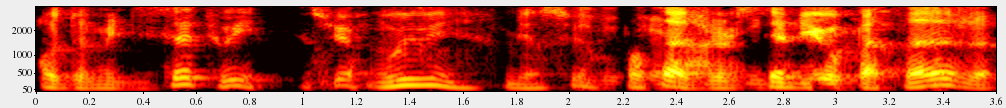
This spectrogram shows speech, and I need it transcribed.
En 2017, oui, bien sûr. Oui, oui, bien sûr. Pour ça, je le salue au passage.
